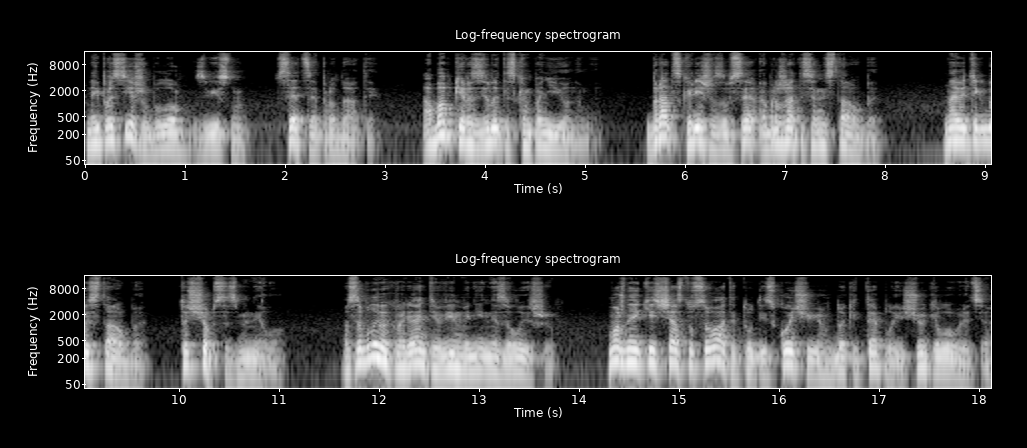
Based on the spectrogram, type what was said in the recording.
Найпростіше було, звісно, все це продати, а бабки розділити з компаньйонами. Брат, скоріше за все, ображатися не став би. Навіть якби став би, то що б це змінило? Особливих варіантів він мені не залишив. Можна якийсь час тусувати тут із кочею, доки тепло і щуки ловляться,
